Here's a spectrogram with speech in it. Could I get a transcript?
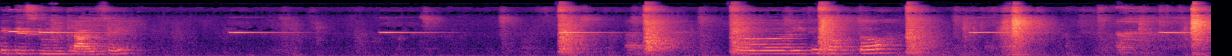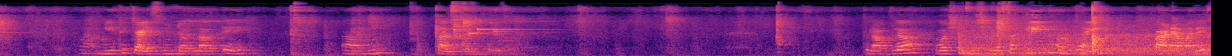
ते तीस मिनिट लावायचं. आहे शकतो मी इथे चाळीस मिनिटावर लावते आणि चालू करते. तर आपलं वॉशिंग मशीन असं क्लीन होऊन जाईल पाण्यामध्येच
